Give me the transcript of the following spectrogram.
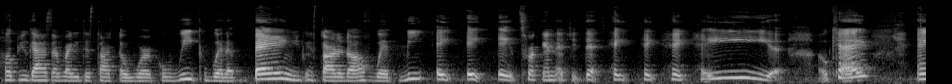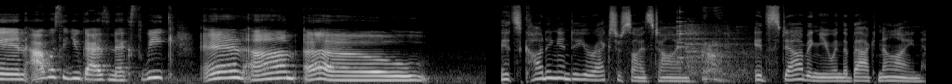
hope you guys are ready to start the work week with a bang bang, you can start it off with me, hey, hey, hey, twerking at your desk. Hey, hey, hey, hey. Okay? And I will see you guys next week. And I'm out. It's cutting into your exercise time. It's stabbing you in the back nine.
